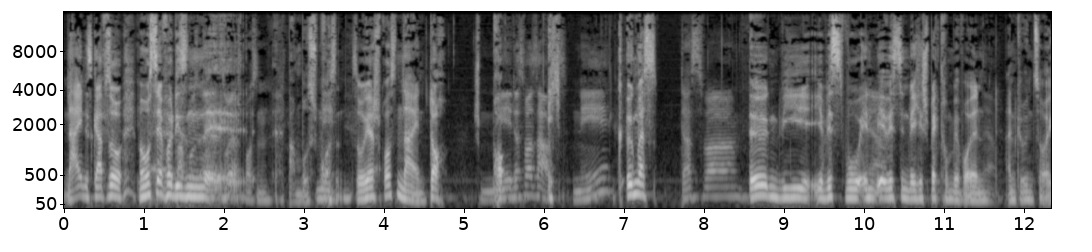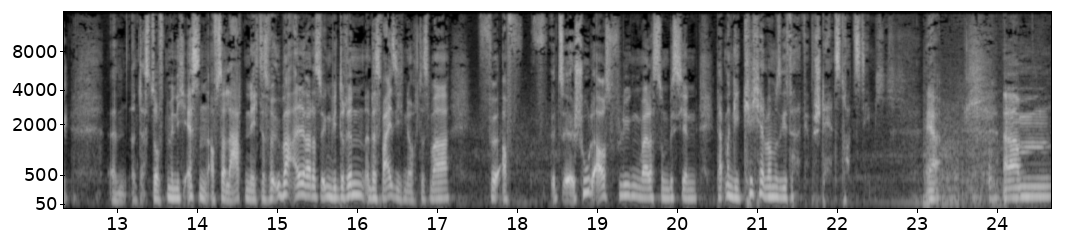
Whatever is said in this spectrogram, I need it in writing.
Nein, es gab so, man musste ja vor diesen äh, Sojasprossen. Äh, Bambussprossen. Nee. Sojasprossen? Nein, doch. Spro nee, das war Saft. Ich, nee. Irgendwas das war irgendwie, ihr wisst wo, in, ja. ihr wisst in welches Spektrum wir wollen ja. an Grünzeug. Ähm, und das durften wir nicht essen, auf Salaten nicht. Das war überall war das irgendwie drin und das weiß ich noch. Das war für auf äh, Schulausflügen war das so ein bisschen, da hat man gekichert, weil man so gesagt hat, wir bestellen es trotzdem. Ja. Ähm,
